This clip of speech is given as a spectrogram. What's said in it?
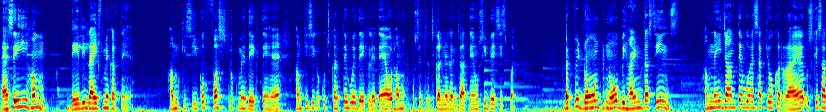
ऐसे ही हम डेली लाइफ में करते हैं। हम किसी को फ़र्स्ट लुक में देखते हैं, हम किसी को कुछ करते हुए देख लेते हैं और हम उसे जज करने लग जाते हैं उसी बेसिस पर। But we don't know behind the scenes हम नहीं जानते हैं वो ऐसा क्यों कर रहा है, उसके साथ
